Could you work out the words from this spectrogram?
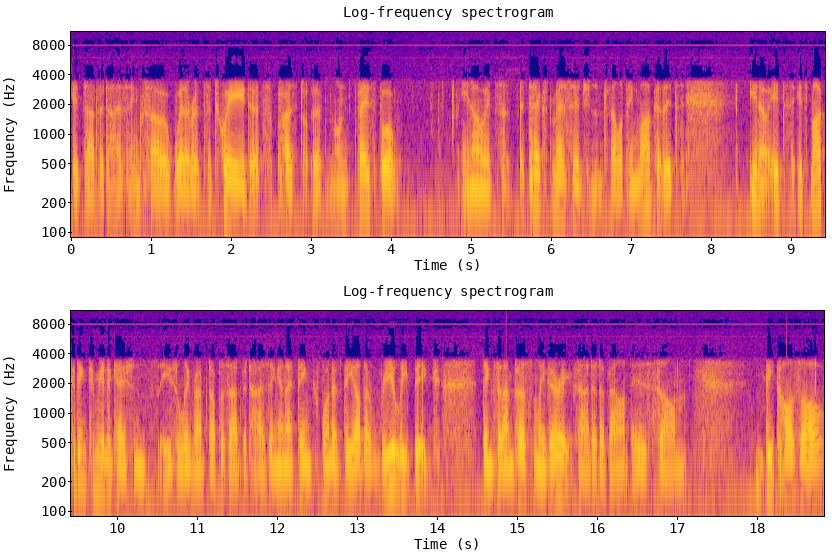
it's advertising. So whether it's a tweet, it's a post on on Facebook, you know, it's a, a text message in a developing market. It's you know, it's it's marketing communications easily wrapped up as advertising, and I think one of the other really big things that I'm personally very excited about is um, because of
